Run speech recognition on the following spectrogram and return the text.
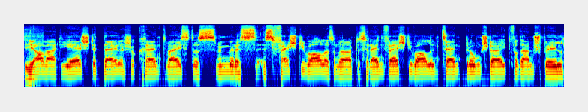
Ja, wer die ersten Teile schon kennt, weiss, dass immer ein, ein Festival, also eine Art ein Rennfestival im Zentrum steht von diesem Spiel.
